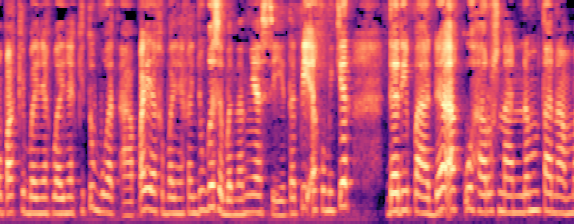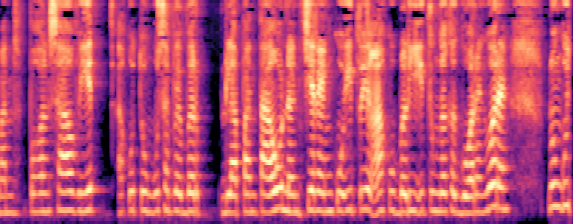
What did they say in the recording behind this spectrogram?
mau pakai banyak-banyak itu buat apa ya? Kebanyakan juga sebenarnya sih. Tapi aku mikir daripada aku harus nanam tanaman pohon sawit aku tunggu sampai ber 8 tahun dan cirengku itu yang aku beli itu nggak ke goreng-goreng nunggu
